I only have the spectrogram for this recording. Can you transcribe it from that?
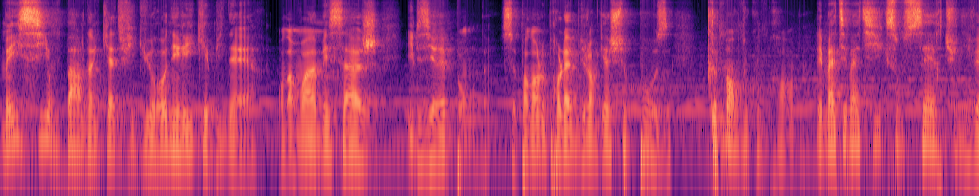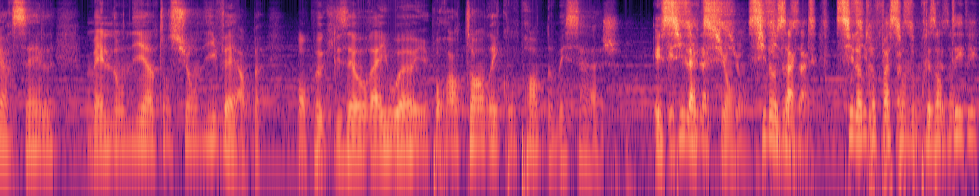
Mais ici, on parle d'un cas de figure onérique et binaire. On envoie un message, ils y répondent. Cependant, le problème du langage se pose. Comment nous comprendre? Les mathématiques sont certes universelles, mais elles n'ont ni intention ni verbe, pour peu qu'ils aient oreille ou œil, pour entendre et comprendre nos messages. Et, si, l'action, si nos actes, si notre façon de nous présenter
